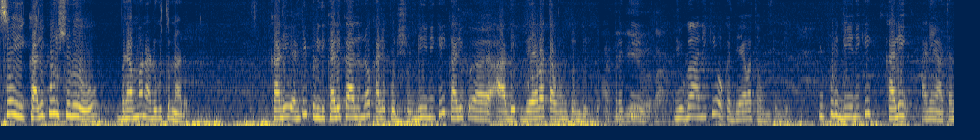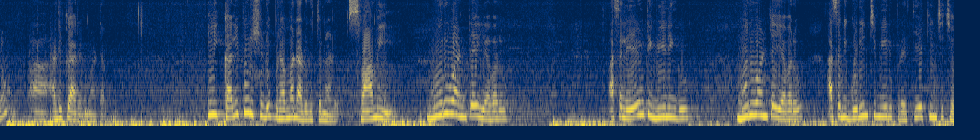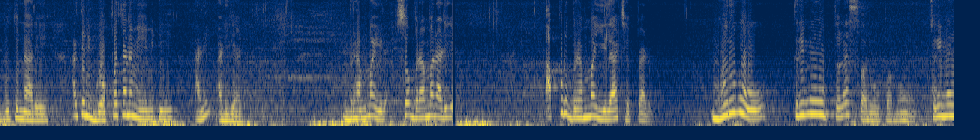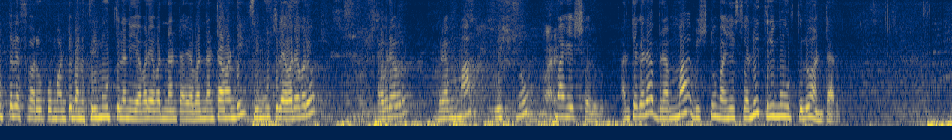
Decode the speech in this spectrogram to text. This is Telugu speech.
సో ఈ కలిపురుషుడు బ్రహ్మను అడుగుతున్నాడు. కలి అంటే ఇప్పుడు ఇది కలికాలంలో కలిపురుషుడు. దీనికి కలి అది దేవత ఉంటుంది. ప్రతి యుగానికి ఒక దేవత ఉంటుంది. ఇప్పుడు దీనికి కలి అనే అతను అధికారి అనమాట ఈ కలిపురుషుడు బ్రహ్మను అడుగుతున్నాడు. స్వామి గురువు అంటే ఎవరు? అసలు ఏమిటి మీనింగు? గురువు అంటే ఎవరు? అతని గురించి మీరు ప్రత్యేకించి చెబుతున్నారే. అతని గొప్పతనం ఏమిటి? అని అడిగాడు. బ్రహ్మ ఇలా సో బ్రహ్మను అడిగా అప్పుడు బ్రహ్మ ఇలా చెప్పాడు. గురువు త్రిమూర్తుల స్వరూపము. త్రిమూర్తుల స్వరూపం అంటే మన త్రిమూర్తులని ఎవరెవరినంట ఎవరిని అంటామండి త్రిమూర్తులు ఎవరెవరు? ఎవరెవరు? బ్రహ్మ విష్ణు మహేశ్వరుడు. అంతే కదా? బ్రహ్మ విష్ణు మహేశ్వరుని త్రిమూర్తులు అంటారు.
